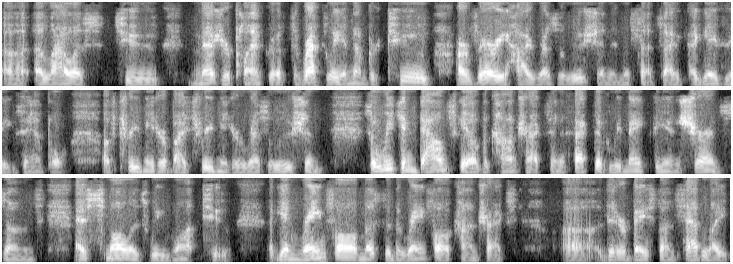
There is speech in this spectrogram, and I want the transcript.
uh, allow us to measure plant growth directly, and number two are very high resolution in the sense I, I gave the example of three meter by three meter resolution. So we can downscale the contracts and effectively make the insurance zones as small as we want to. Again, rainfall, most of the rainfall contracts uh, that are based on satellite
